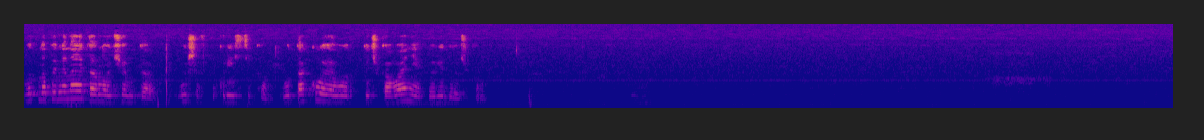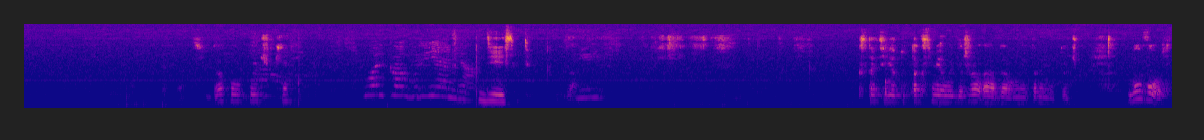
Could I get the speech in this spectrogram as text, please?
Вот напоминает оно чем-то вышивку крестиком. Вот такое вот точкование по рядочкам. Сюда полточки. Сколько время? Десять. Кстати, я тут так смело держала. А, да, у меня там нет точек. Ну вот.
